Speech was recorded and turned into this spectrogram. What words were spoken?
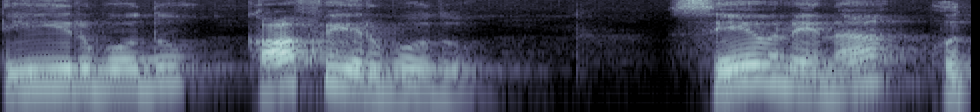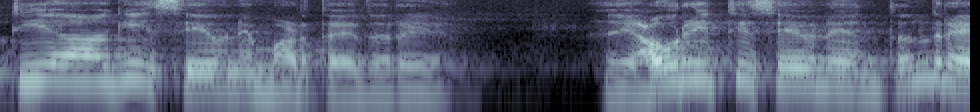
ಟೀ ಇರ್ಬೋದು, ಕಾಫಿ ಇರ್ಬೋದು, ಸೇವನೆನ ಅತಿಯಾಗಿ ಸೇವನೆ ಮಾಡ್ತಾ ಇದ್ದಾರೆ. ಯಾವ ರೀತಿ ಸೇವನೆ ಅಂತಂದರೆ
